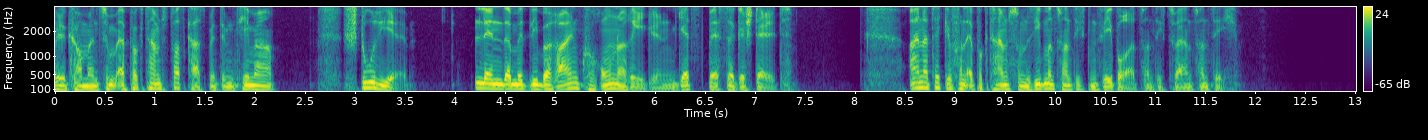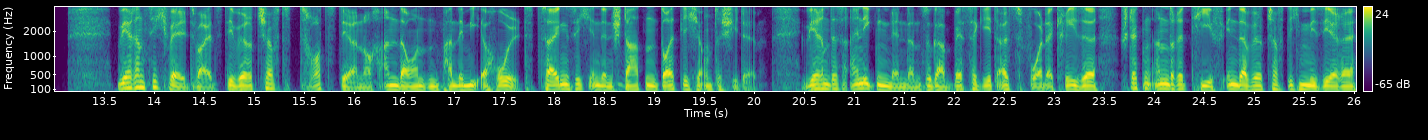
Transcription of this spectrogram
Willkommen zum Epoch Times Podcast mit dem Thema Studie. Länder mit liberalen Corona-Regeln jetzt besser gestellt. Ein Artikel von Epoch Times vom 27. Februar 2022. Während sich weltweit die Wirtschaft trotz der noch andauernden Pandemie erholt, zeigen sich in den Staaten deutliche Unterschiede. Während es einigen Ländern sogar besser geht als vor der Krise, stecken andere tief in der wirtschaftlichen Misere,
